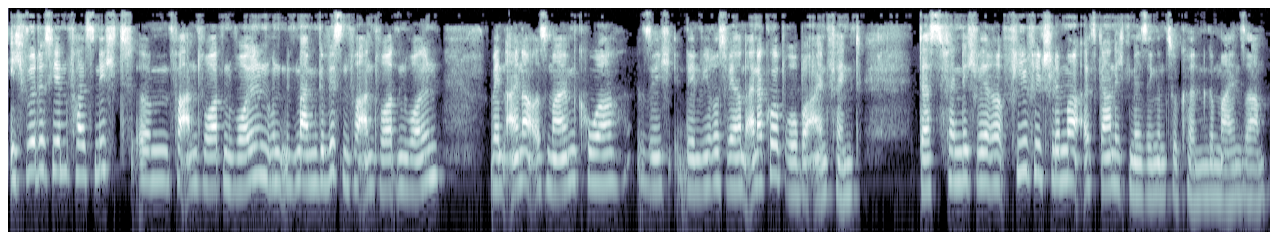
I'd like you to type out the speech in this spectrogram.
Ich würde es jedenfalls nicht ähm, verantworten wollen und mit meinem Gewissen verantworten wollen, wenn einer aus meinem Chor sich den Virus während einer Chorprobe einfängt. Das fände ich wäre viel, viel schlimmer, als gar nicht mehr singen zu können gemeinsam.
